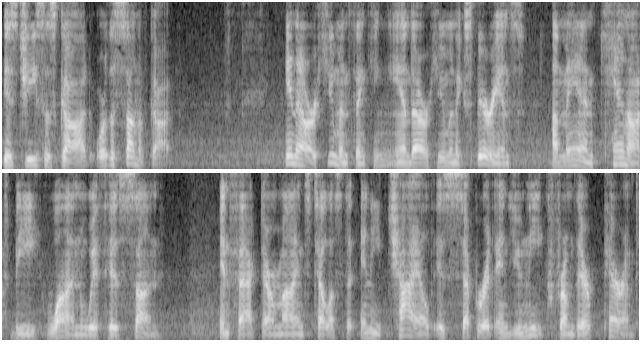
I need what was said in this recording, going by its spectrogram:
Is Jesus God or the Son of God? In our human thinking and our human experience, a man cannot be one with his son. In fact, our minds tell us that any child is separate and unique from their parent.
